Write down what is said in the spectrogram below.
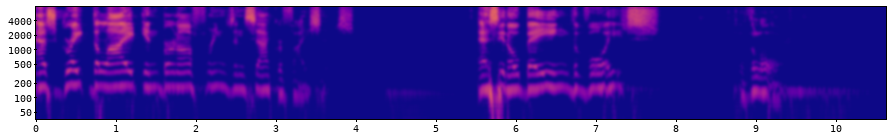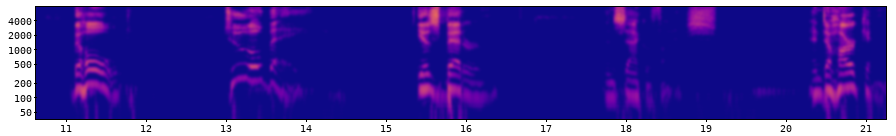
as great delight in burnt offerings and sacrifices as in obeying the voice of the Lord? Behold, to obey is better than sacrifice, and to hearken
